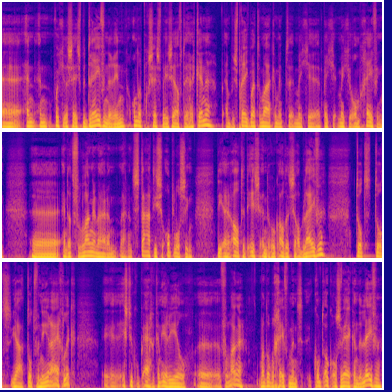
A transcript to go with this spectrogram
Uh, en, en word je er steeds bedrevener in om dat proces bij jezelf te herkennen en bespreekbaar te maken met, eh, met, je, met, je, met je omgeving. Uh, en dat verlangen naar een, naar een statische oplossing, die er altijd is en er ook altijd zal blijven tot, tot, ja, tot wanneer eigenlijk, eh, is natuurlijk ook eigenlijk een irreëel uh, verlangen. Want op een gegeven moment komt ook ons werkende leven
